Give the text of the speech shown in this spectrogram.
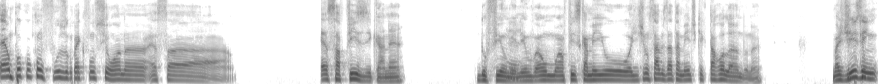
É um pouco confuso como é que funciona essa essa física, né? Do filme. É. Ele é uma física meio. A gente não sabe exatamente o que que tá rolando, né? Mas dizem.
